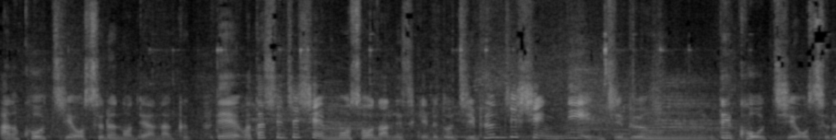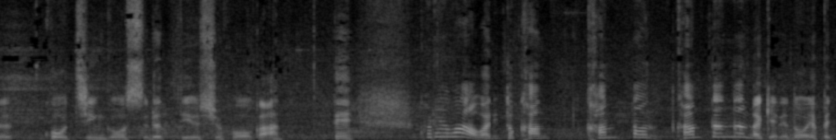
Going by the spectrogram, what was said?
あのコーチをするのではなくって私自身もそうなんですけれど自分自身に自分でコーチをするコーチングをするっていう手法があってこれは割と簡単簡単なんだけれどやっぱり、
